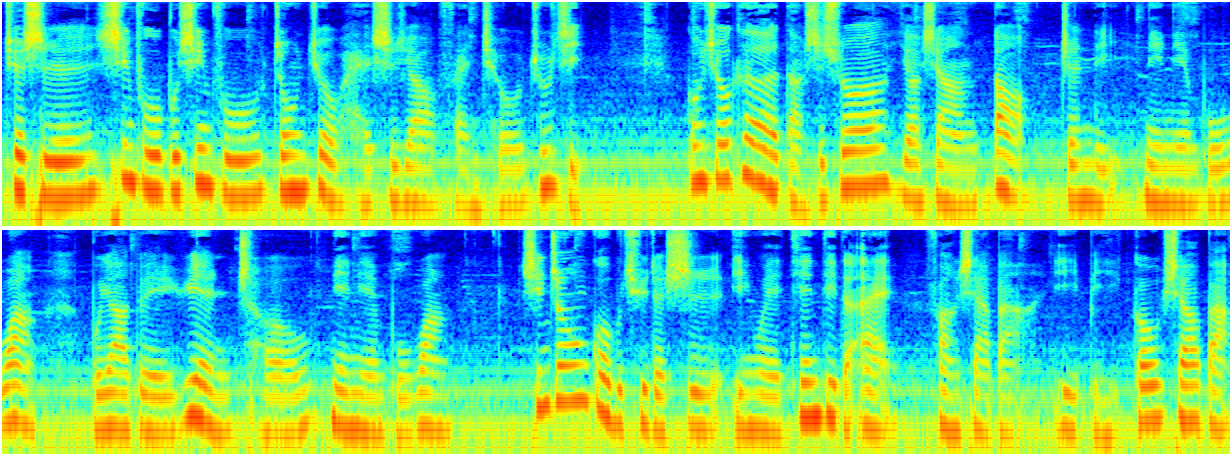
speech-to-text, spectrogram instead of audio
确实，幸福不幸福，终究还是要反求诸己。公修课导师说，要向道真理念念不忘，不要对怨仇念念不忘。心中过不去的事，因为天地的爱，放下吧，一笔勾销吧。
